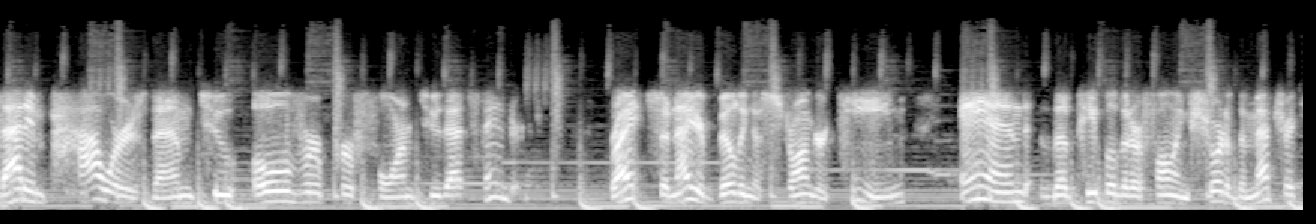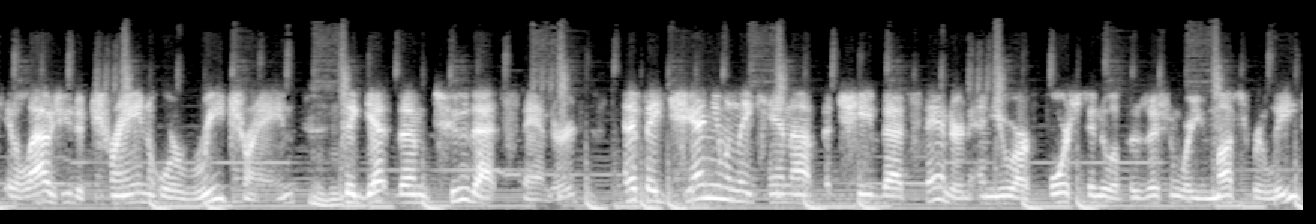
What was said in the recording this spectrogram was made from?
that empowers them to overperform to that standard, right? So now you're building a stronger team and the people that are falling short of the metric, it allows you to train or retrain mm-hmm. to get them to that standard. And if they genuinely cannot achieve that standard and you are forced into a position where you must release,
